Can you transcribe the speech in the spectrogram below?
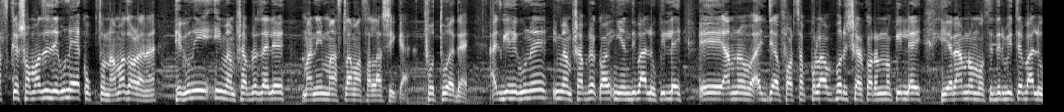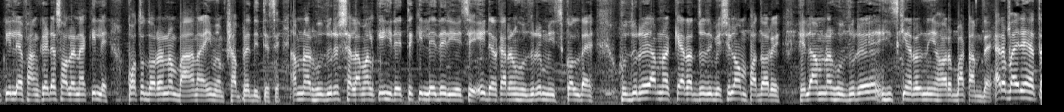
আজকে সমাজে যেগুলো এক উক্ত নামাজ পড়ে না, সেগুনি ইমাম সাহেবরা যাইলে মানে মাসলা মাসালা শিখা, ফতুয়া দেয়। আজকে সেগুনে ইমাম সাহেবরে কয়, ইয়েন দিবা আলু কিল্লাই এ আমরা আজ যা ফরসাপ খোলা পরিষ্কার করার ন কিল্লাই, ইয়ারা আমরা মসজিদের ভিতরে বালু কিল্লাই ফাঙ্কেটা চলে না কিল্লে কত ধরনের বাহানা ইমাম সাহেবরে দিতেছে। আপনার হুজুরের সেলামালকে হিরাইতে কিল্লে দেরি হয়েছে এটার কারণে হুজুরে মিস কল দেয়। হুজুরে আপনার ক্যারাত যদি বেশি লম্পা ধরে, হেলে আপনার হুজুরে হিসকিয়ার নিয়ে হওয়ার বাটাম দেয়। আরে বাইরে হেতে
